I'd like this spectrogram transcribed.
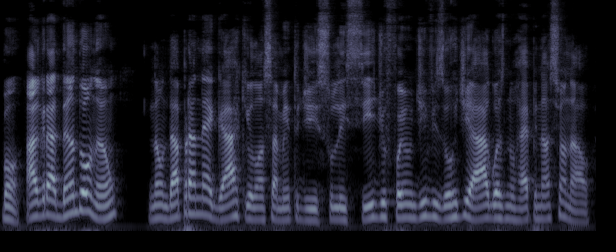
Bom, agradando ou não, não dá para negar que o lançamento de Suicídio foi um divisor de águas no rap nacional.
